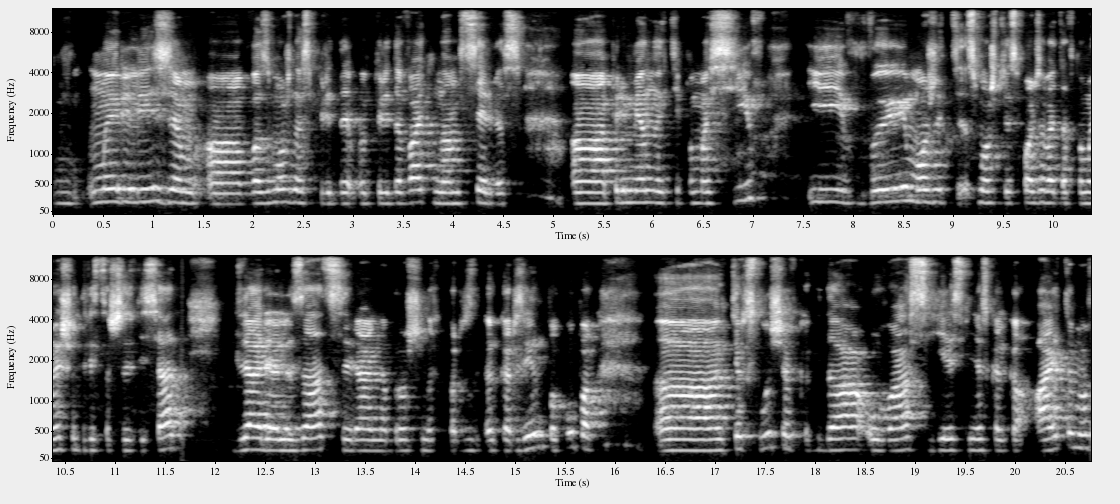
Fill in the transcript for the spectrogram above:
мы релизим э, возможность переда передавать нам сервис э, переменной типа массив и вы можете, сможете использовать Automation 360 для реализации реально брошенных корзин, покупок, э, тех случаев, когда у вас есть несколько айтемов,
